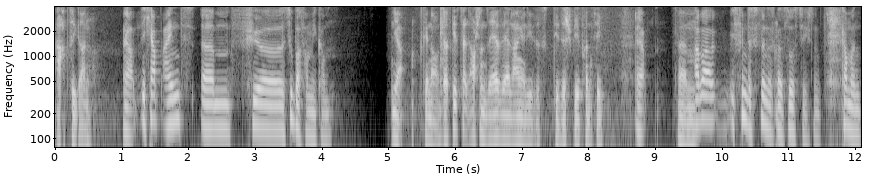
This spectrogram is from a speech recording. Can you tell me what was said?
80ern. Ja, ich habe eins ähm, für Super Famicom. Ja, genau. Das gibt's halt auch schon sehr, sehr lange, dieses, dieses Spielprinzip. Ja. Ähm, Aber ich finde das, finde das ganz lustig. Und kann man,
